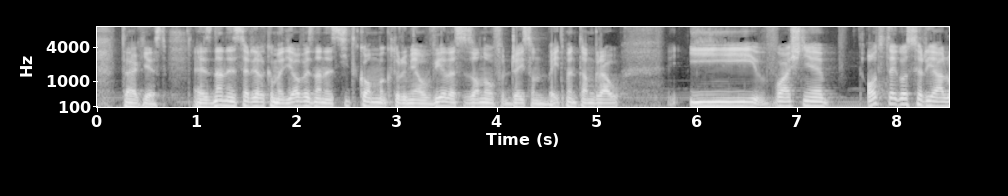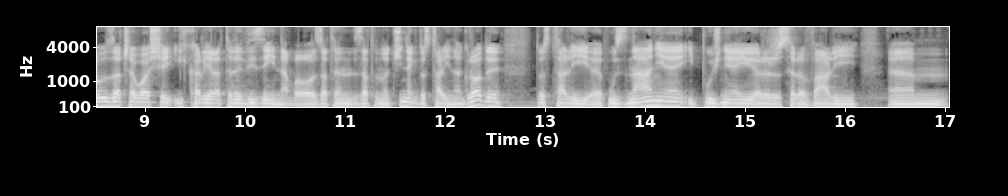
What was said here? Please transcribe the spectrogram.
tak jest. E, znany serial komediowy, znany sitcom, który miał wiele sezonów. Jason Bateman tam grał. I właśnie od tego serialu zaczęła się ich kariera telewizyjna, bo za ten, za ten odcinek dostali nagrody, dostali e, uznanie i później reżyserowali um,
